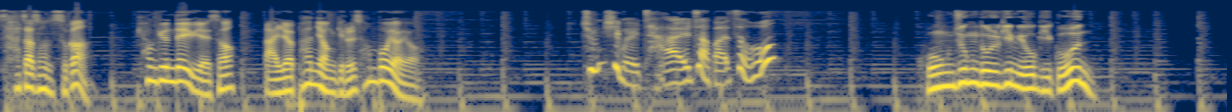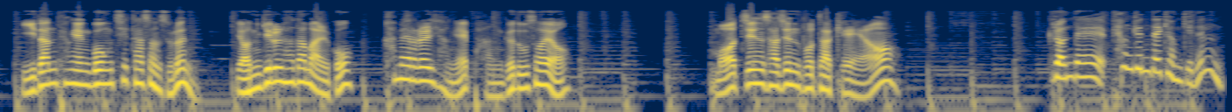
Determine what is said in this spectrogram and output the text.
사자 선수가 평균대 위에서 날렵한 연기를 선보여요. 중심을 잘 잡아서 공중돌기 묘기군. 2단 평행봉 치타 선수는 연기를 하다 말고 카메라를 향해 방긋 웃어요. 멋진 사진 부탁해요. 그런데 평균대 경기는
